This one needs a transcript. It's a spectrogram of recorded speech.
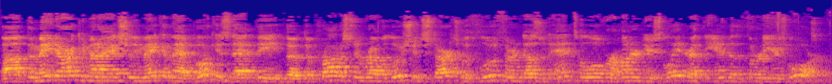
Uh, the main argument I actually make in that book is that the, the, the Protestant Revolution starts with Luther and doesn't end till over 100 years later at the end of the Thirty Years' War.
